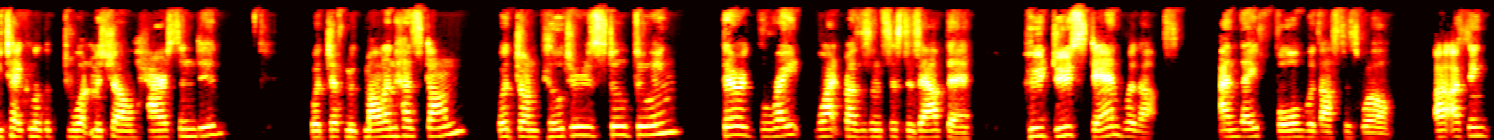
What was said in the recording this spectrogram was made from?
You take a look at what Michelle Harrison did, what Jeff McMullen has done, what John Pilger is still doing. There are great white brothers and sisters out there who do stand with us and they fall with us as well. I, think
